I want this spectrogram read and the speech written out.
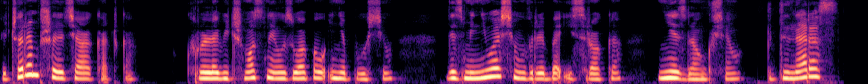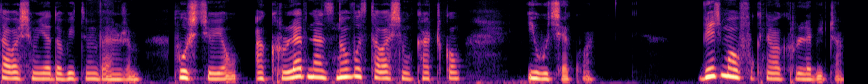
Wieczorem przyleciała kaczka. Królewicz mocno ją złapał i nie puścił. Gdy zmieniła się w rybę i srokę, nie zląkł się, gdy naraz stała się jadowitym wężem. Puścił ją, a królewna znowu stała się kaczką i uciekła. Wiedźma ufuknęła królewicza.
